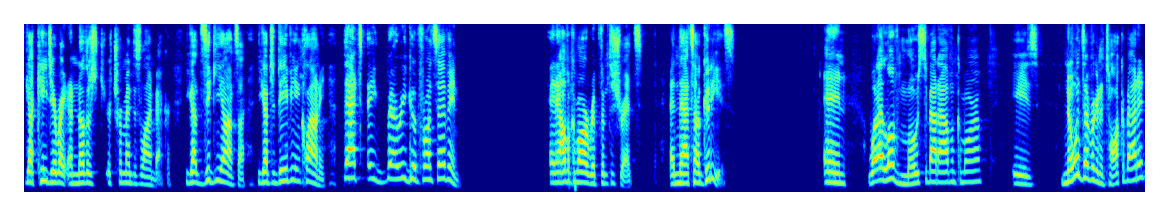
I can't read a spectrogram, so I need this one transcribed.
You got KJ Wright, another tremendous linebacker. You got Ziggy Ansah. You got Jadeveon Clowney. That's a very good front seven. And Alvin Kamara ripped them to shreds. And that's how good he is. And what I love most about Alvin Kamara is no one's ever going to talk about it.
